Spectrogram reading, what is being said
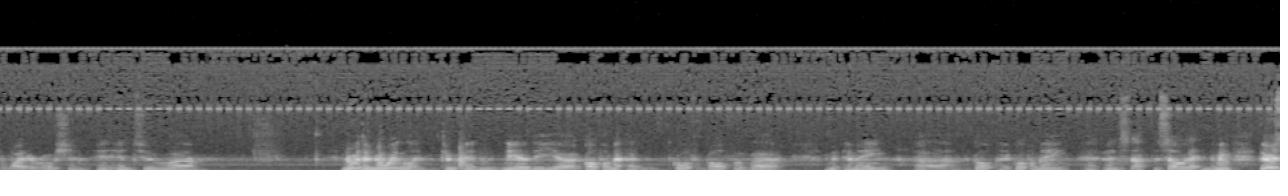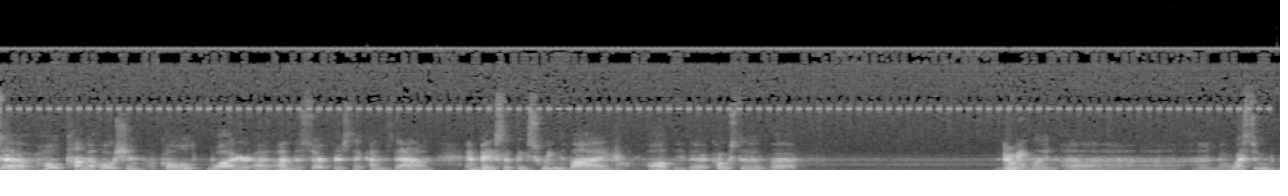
the wider ocean, into um, northern New England, through and near the uh, Gulf of uh, Gulf, Gulf of uh, Maine, uh, Gulf, uh, Gulf of Maine, and, and stuff. So that I mean, there's a whole tongue of ocean, of cold water uh, on the surface that comes down and basically swings by all the coast of uh, New England, uh, on the western,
